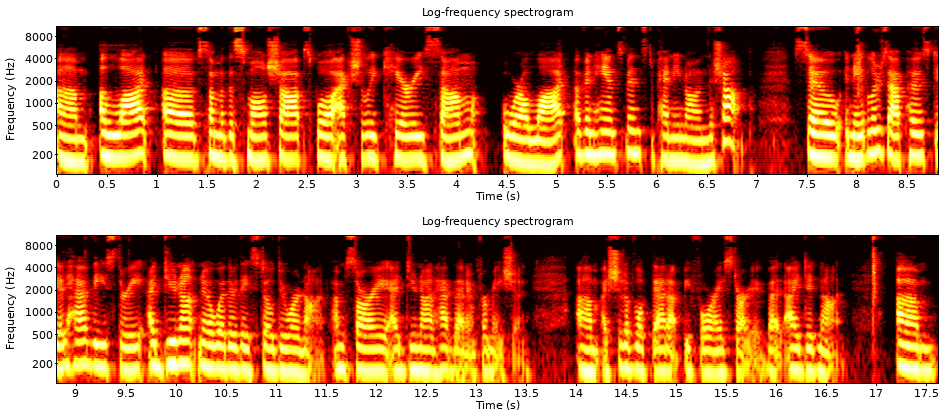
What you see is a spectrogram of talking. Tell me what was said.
Um, a lot of some of the small shops will actually carry some or a lot of enhancements depending on the shop. So Enablers Outpost did have these three. I do not know whether they still do or not. I'm sorry, I do not have that information. Um, I should have looked that up before I started, but I did not. Um,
